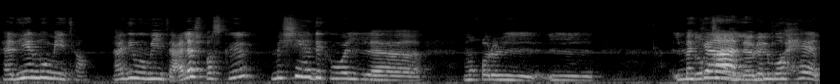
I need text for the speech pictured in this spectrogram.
هذه هي المميتة. هذه مميتة علاش parce que ماشي هذاك هو نقولوا ال- ال- المكان. ولا المحيط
